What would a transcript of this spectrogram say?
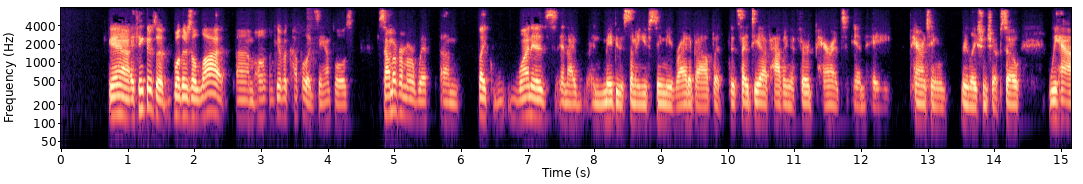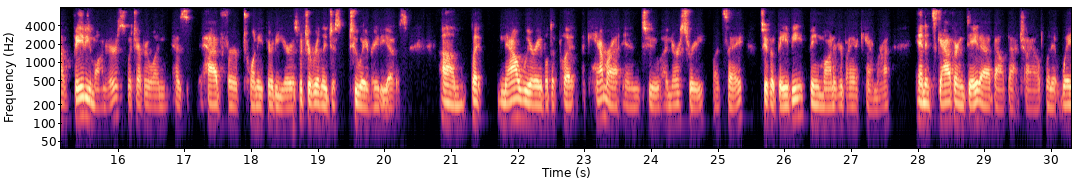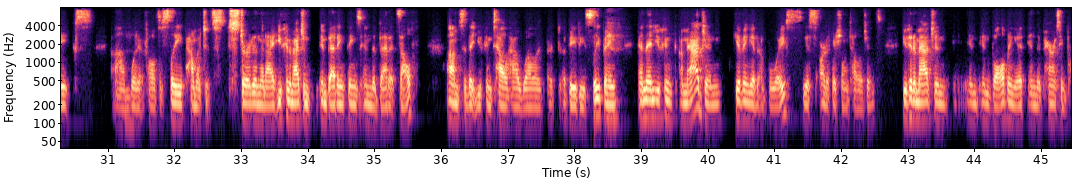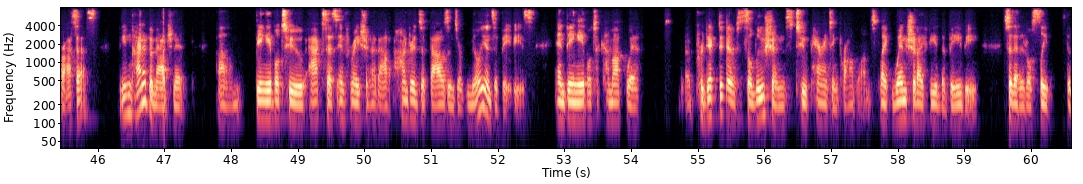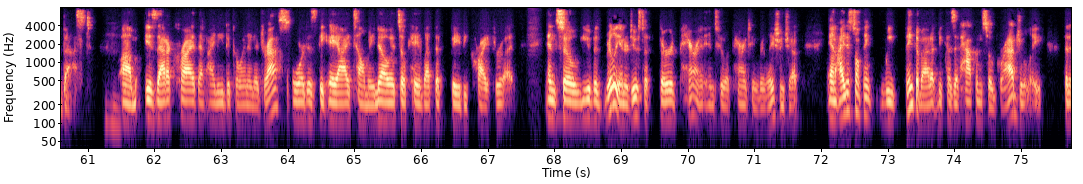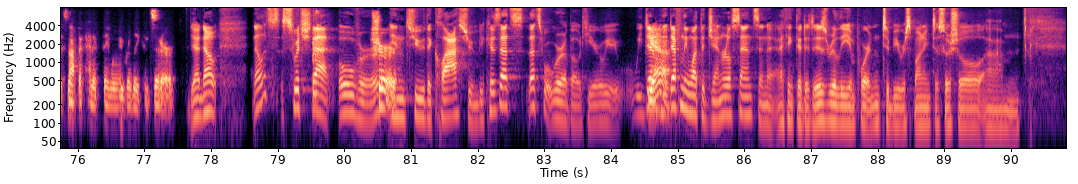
Yeah, I think there's a well, there's a lot. Um, I'll give a couple examples. Some of them are with um, like one is, and I and maybe this is something you've seen me write about, but this idea of having a third parent in a parenting relationship. So we have baby monitors, which everyone has had for 20, 30 years, which are really just two way radios. Um, but now we're able to put a camera into a nursery, let's say. So you have a baby being monitored by a camera, and it's gathering data about that child when it wakes, um, when it falls asleep, how much it's stirred in the night. You can imagine embedding things in the bed itself um, so that you can tell how well a, a baby is sleeping. And then you can imagine giving it a voice, this artificial intelligence. You can imagine in, involving it in the parenting process. You can kind of imagine it um, being able to access information about hundreds of thousands or millions of babies and being able to come up with uh, predictive solutions to parenting problems. Like when should I feed the baby so that it'll sleep the best? Mm-hmm. Um, is that a cry that I need to go in and address, or does the AI tell me no, it's okay, let the baby cry through it? And so you've really introduced a third parent into a parenting relationship. And I just don't think we think about it because it happens so gradually that it's not the kind of thing we really consider. Yeah. Now, now let's switch that over sure. into the classroom because that's that's what we're about here. We we definitely yeah. definitely want the general sense, and I think that it is really important to be responding to social. Um,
